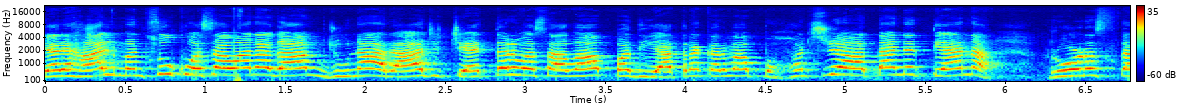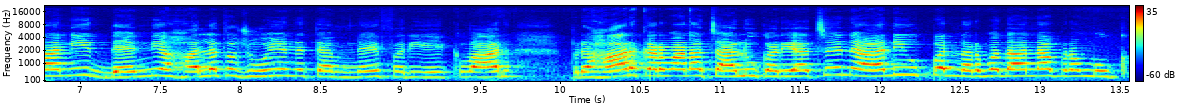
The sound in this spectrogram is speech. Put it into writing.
ત્યારે હાલ મનસુખ વસાવાના ગામ જૂના રાજ ચેતર વસાવા પદયાત્રા કરવા પહોંચ્યા હતા અને ત્યાંના રોડ રસ્તાની દૈન્ય હાલત જોઈ અને તેમને ફરી એકવાર પ્રહાર કરવાના ચાલુ કર્યા છે અને આની ઉપર નર્મદાના પ્રમુખ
